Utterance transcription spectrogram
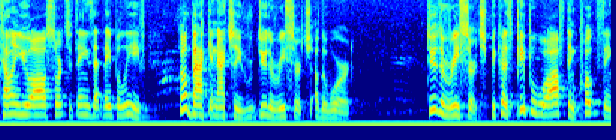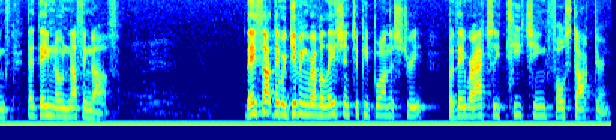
telling you all sorts of things that they believe, go back and actually do the research of the word. Do the research because people will often quote things that they know nothing of. They thought they were giving revelation to people on the street, but they were actually teaching false doctrine.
